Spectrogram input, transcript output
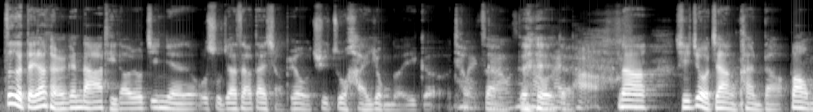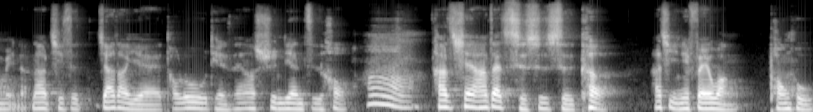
这个等一下可能跟大家提到，就今年我暑假是要带小朋友去做海泳的一个挑 Oh 战 God，对对。那其实就有家长看到报名了，那其实家长也投入铁人三项训练之后，嗯，他现在在此时此刻，他其实已经飞往澎湖，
